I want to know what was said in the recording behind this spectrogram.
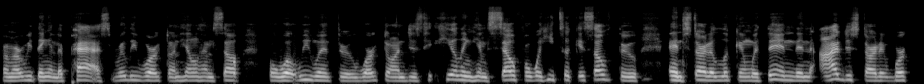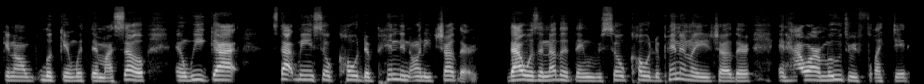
from everything in the past, really worked on healing himself for what we went through, worked on just healing himself for what he took himself through and started looking within. Then I just started working on looking within myself. And we got stop being so codependent on each other. That was another thing. We were so codependent on each other and how our moods reflected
